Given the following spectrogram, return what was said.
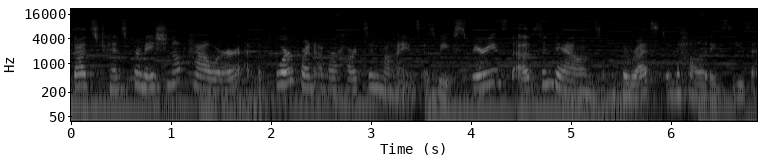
God's transformational power at the forefront of our hearts and minds as we experience the ups and downs of the rest of the holiday season.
